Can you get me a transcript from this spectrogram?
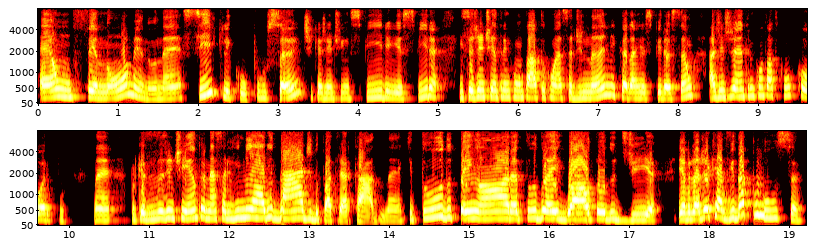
é um fenômeno né, cíclico, pulsante, que a gente inspira e expira, e se a gente entra em contato com essa dinâmica da respiração, a gente já entra em contato com o corpo. Né? Porque às vezes a gente entra nessa linearidade do patriarcado, né? Que tudo tem hora, tudo é igual todo dia. E a verdade é que a vida pulsa,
